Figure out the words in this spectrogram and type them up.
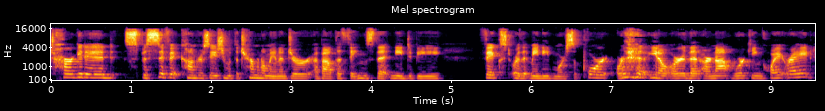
targeted, specific conversation with the terminal manager about the things that need to be fixed or that may need more support or that, you know, or that are not working quite right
